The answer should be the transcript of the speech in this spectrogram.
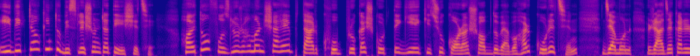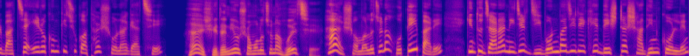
এই দিকটাও কিন্তু বিশ্লেষণটাতে এসেছে। হয়তো ফজলুর রহমান সাহেব তার ক্ষোভ প্রকাশ করতে গিয়ে কিছু কড়া শব্দ ব্যবহার করেছেন, যেমন, রাজাকারের বাচ্চা, এরকম কিছু কথা শোনা গেছে। হ্যাঁ সেটা নিয়েও সমালোচনা হয়েছে। হ্যাঁ সমালোচনা হতেই পারে কিন্তু যারা নিজের জীবনবাজি রেখে দেশটা স্বাধীন করলেন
